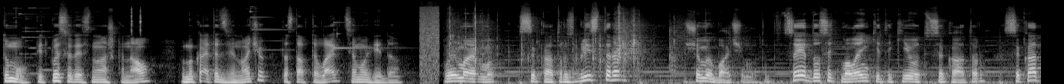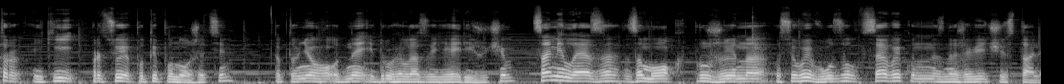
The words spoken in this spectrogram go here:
Тому підписуйтесь на наш канал, вмикайте дзвіночок та ставте лайк цьому відео. Виймаємо секатор з блістера. Що ми бачимо? Тобто це досить маленький такий от секатор. Секатор, який працює по типу ножиці. Тобто в нього одне і друге лезо є ріжучим. Самі леза, замок, пружина, осьовий вузол все виконане з нержавіючої сталі.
